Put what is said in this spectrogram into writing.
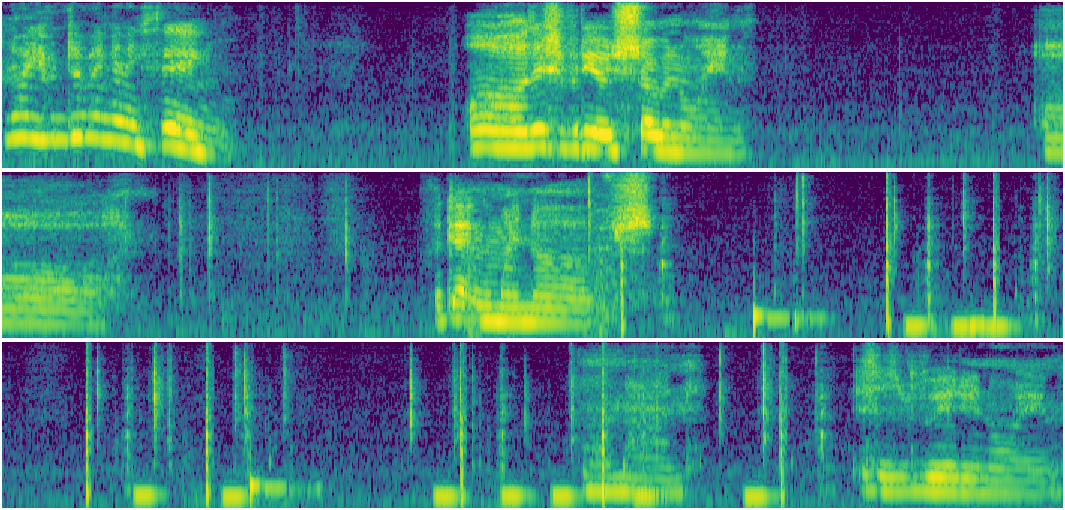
They're not even doing anything. Oh, this video is so annoying. Oh. They're getting on my nerves. Oh man. This is really annoying.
